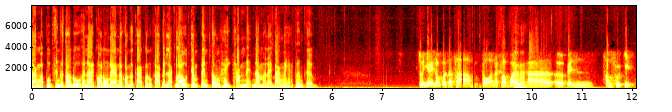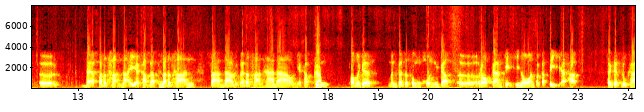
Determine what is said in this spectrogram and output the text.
สั่งมาปุ๊บซึ่งก็ต้องดูขนาดของโรงแรมและความต้องการของลูกค้าเป็นหลักเราจำเป็นต้องให้คำแนะนำอะไรบ้างไหมฮะเพิ่มเติม ส่วนใหญ่เราก็จะถามก่อนนะครับ ว่าอ่าฮะลูกค้าเออเป็นทำธุรกิจเออแบบมาตรฐานไหนอะครับ แบบเป็นมาตรฐานสามดาวหรือมาตรฐานห้าดาวเนี่ยครับครับซึ่งเพราะมันก็ มันก็จะส่งผลกับเออรอบการเปลี่ยนที่นอนปกติอะครับ ถ้าเกิดลูกค้า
